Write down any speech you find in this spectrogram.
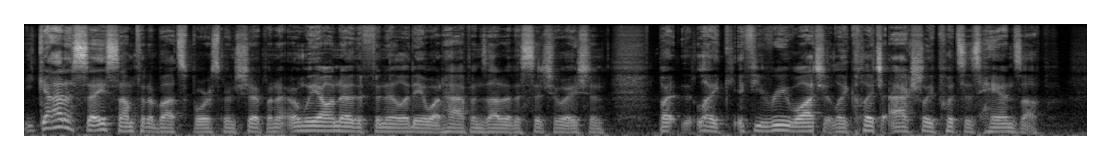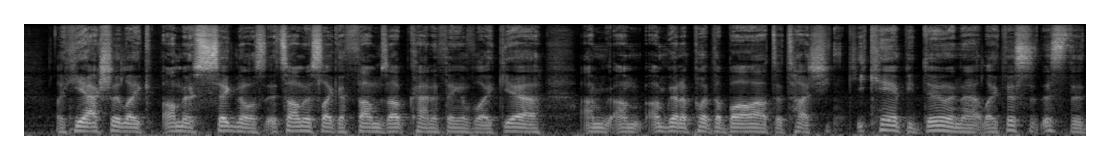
you gotta say something about sportsmanship, and, and we all know the finality of what happens out of the situation. But like, if you rewatch it, like Klich actually puts his hands up like he actually like almost signals it's almost like a thumbs up kind of thing of like yeah i'm i'm, I'm gonna put the ball out to touch you, you can't be doing that like this is this is the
